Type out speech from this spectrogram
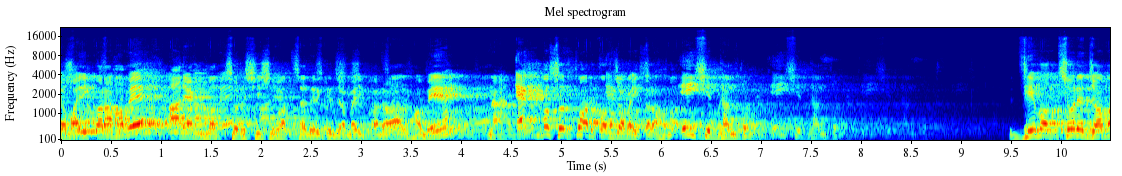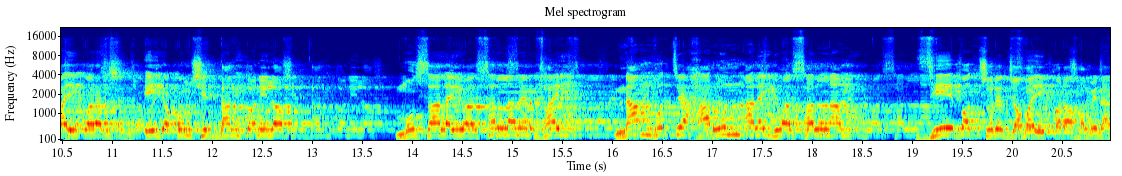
জবাই করা হবে আর এক বছর শিশু বাচ্চাদেরকে জবাই করা হবে না, এক বছর পর পর জবাই করা হবে। এই সিদ্ধান্ত এই সিদ্ধান্ত যে বছরে জবাই করার এই রকম সিদ্ধান্ত নিল সিদ্ধান্ত নিল মুসা আলাইসাল্লামের ভাই নাম হচ্ছে হারুন আলাইসাল্লাম যে বছরে জবাই করা হবে না,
